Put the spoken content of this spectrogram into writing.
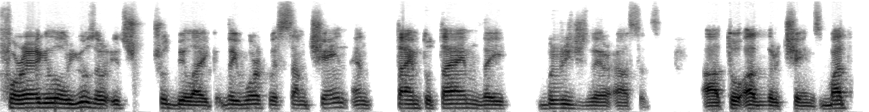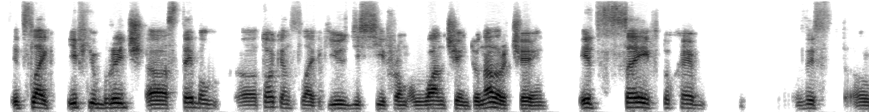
for regular user it sh should be like they work with some chain and time to time they bridge their assets uh, to other chains. But it's like if you bridge uh, stable uh, tokens like usdc from one chain to another chain it's safe to have this uh,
